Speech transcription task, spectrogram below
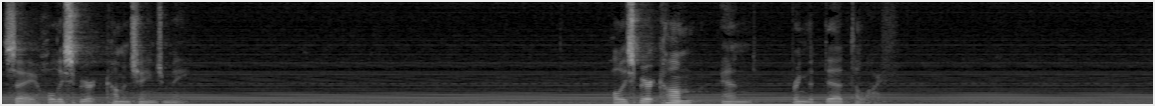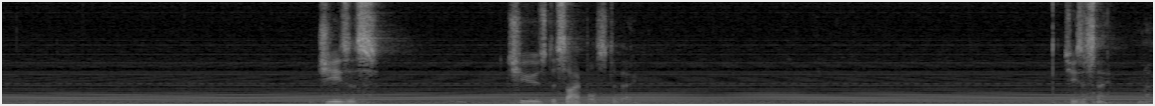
Say, Holy Spirit, come and change me. Holy Spirit, come and bring the dead to life. Jesus, choose disciples today. In Jesus' name. Amen.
